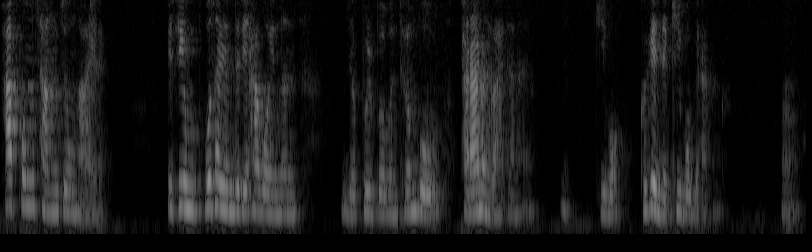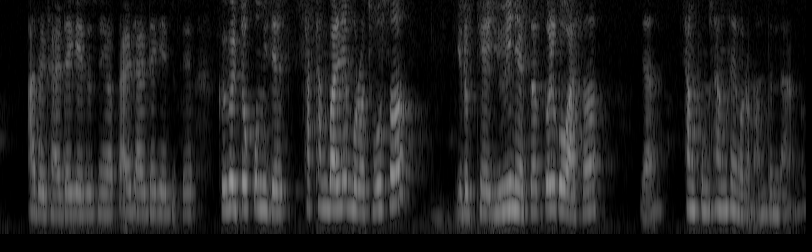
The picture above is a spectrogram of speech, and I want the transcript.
하품 상중하. 이렇게. 지금 보살님들이 하고 있는 불법은 전부 바라는 거 하잖아요. 기복. 그게 이제 기복이라는 거. 어. 아들 잘 되게 해주세요. 딸 잘 되게 해주세요. 그걸 조금 이제 사탕 발림으로 줘서 이렇게 유인해서 끌고 와서 상품 상생으로 만든다는 거.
